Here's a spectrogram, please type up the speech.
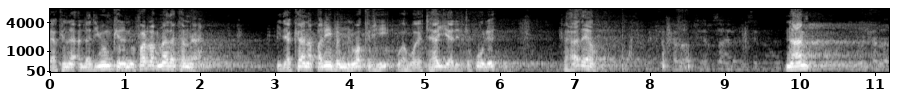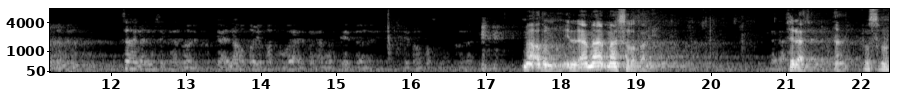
لكن الذي يمكن أن يفرق ما ذكرناه. إذا كان قريبا من وكره وهو يتهيأ لدخوله فهذا يضمن نعم. الحمام مثلا سهل أن يمسكها المالك يعني له طريقته ويعرف الحمام كيف يتربص ما أظن إلى الآن ما ما سلط عليه. ثلاثة. نعم. فصل.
